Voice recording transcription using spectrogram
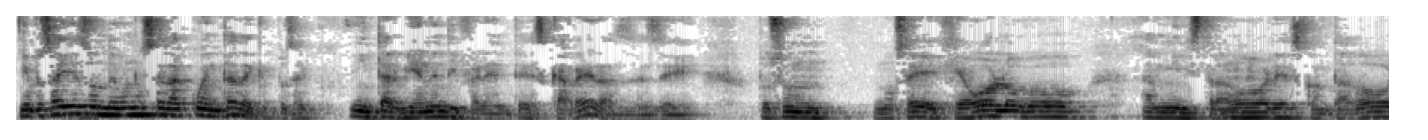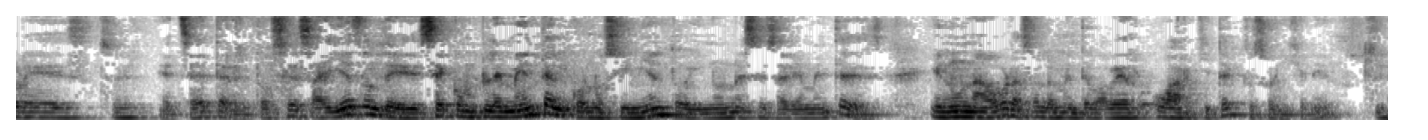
Y pues ahí es donde uno se da cuenta de que pues intervienen diferentes carreras, desde pues un, no sé, geólogo, administradores, contadores, etcétera. Entonces ahí es donde se complementa el conocimiento y no necesariamente es- en una obra solamente va a haber o arquitectos o ingenieros. Sí.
